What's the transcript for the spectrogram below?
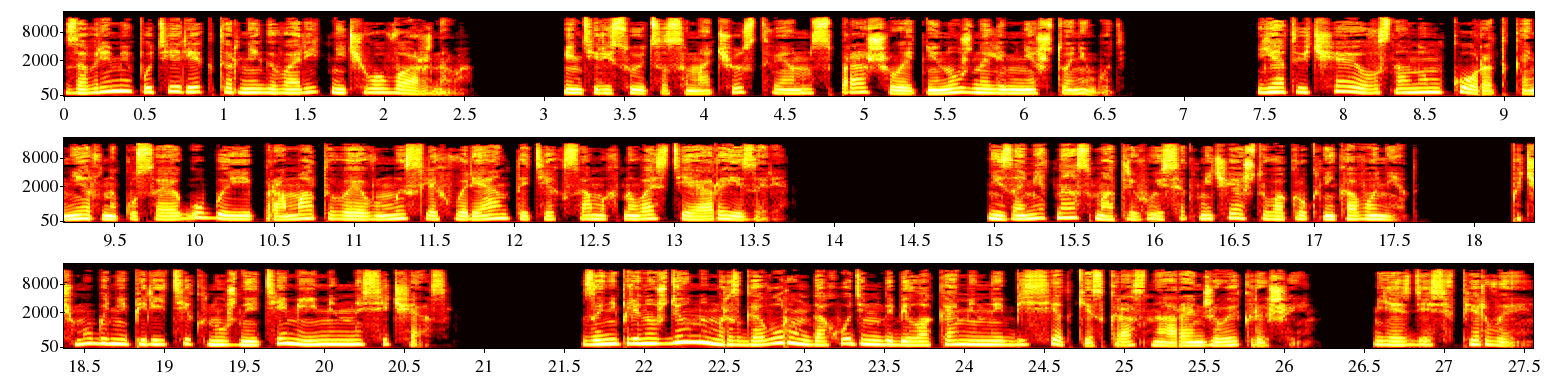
за время пути ректор не говорит ничего важного. Интересуется самочувствием, спрашивает, не нужно ли мне что-нибудь. Я отвечаю в основном коротко, нервно кусая губы и проматывая в мыслях варианты тех самых новостей о Рейзере. Незаметно осматриваюсь, отмечая, что вокруг никого нет. Почему бы не перейти к нужной теме именно сейчас? За непринужденным разговором доходим до белокаменной беседки с красно-оранжевой крышей. Я здесь впервые,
